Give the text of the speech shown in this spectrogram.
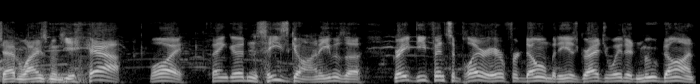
Chad Wiseman. Yeah, boy, thank goodness he's gone. He was a great defensive player here for Doane, but he has graduated and moved on.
